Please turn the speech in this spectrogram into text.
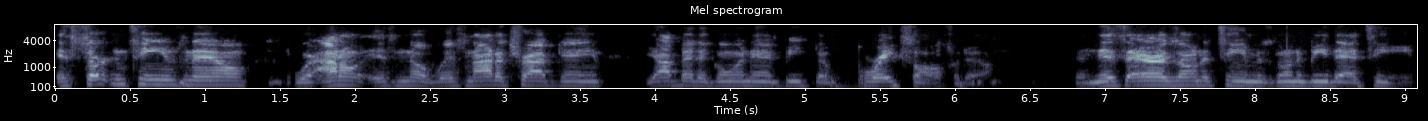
It's certain teams now where I don't. It's no. It's not a trap game. Y'all better go in there and beat the brakes off of them. And this Arizona team is going to be that team.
